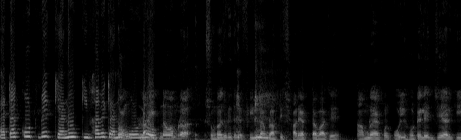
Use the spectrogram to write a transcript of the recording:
অ্যাটাক করবে কেন কীভাবে কেন করল? রাইট নাও আমরা সোনাঝুরি থেকে ফিরলাম রাত্রি সাড়ে আটটা বাজে। আমরা এখন ওই হোটেলের যে আর কি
